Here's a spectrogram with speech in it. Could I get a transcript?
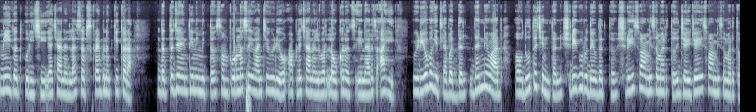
मी गतपुरीची या चॅनलला सबस्क्राईब नक्की करा. दत्त जयंतीनिमित्त संपूर्ण सेवांचे व्हिडिओ आपल्या चॅनलवर लवकरच येणारच आहे. व्हिडिओ बघितल्याबद्दल धन्यवाद. अवधूत चिंतन. श्री गुरुदेव दत्त. श्री स्वामी समर्थ. जय जय स्वामी समर्थ.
